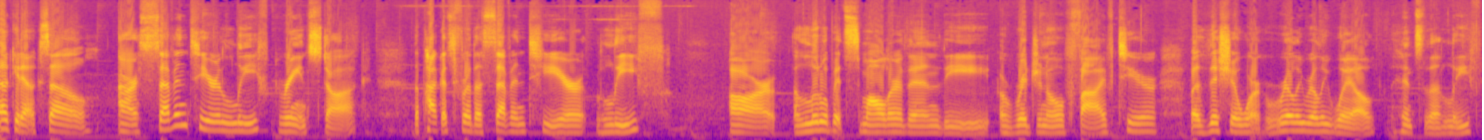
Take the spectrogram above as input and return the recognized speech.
Okay, doke. So our seven tier leaf green stalk, the pockets for the seven tier leaf are a little bit smaller than the original five tier, but this should work really, really well, hence the leaf.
